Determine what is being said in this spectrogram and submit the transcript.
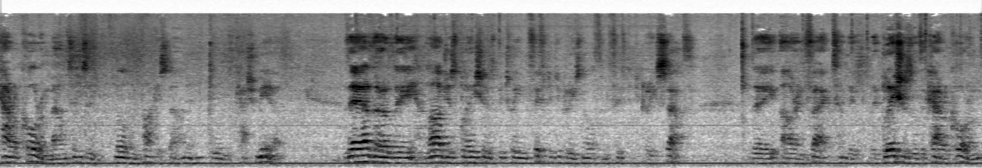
Karakoram Mountains in northern Pakistan, in, in Kashmir. There, there are the largest glaciers between 50 degrees north and 50 degrees south. They are, in fact, the, the glaciers of the Karakoram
